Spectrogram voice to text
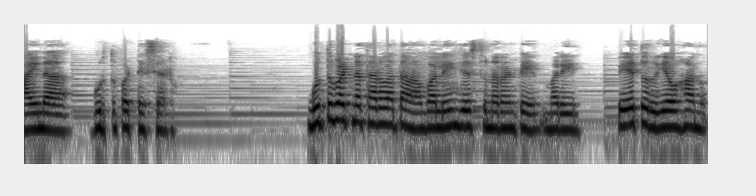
ఆయన గుర్తుపట్టేశాడు. గుర్తుపట్టిన తర్వాత వాళ్ళు ఏం చేస్తున్నారంటే మరి పేతురు యోహాను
